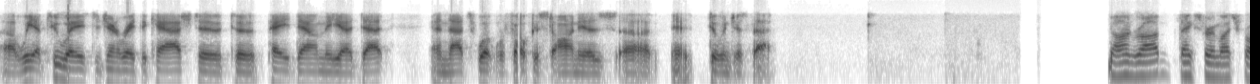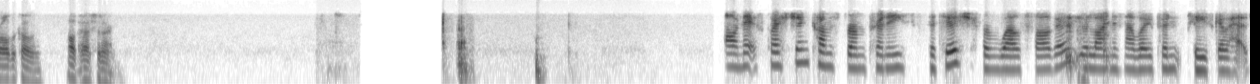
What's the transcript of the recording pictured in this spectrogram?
And so, we have two ways to generate the cash to pay down the uh, debt, and that's what we're focused on, is uh, eh, doing just that. Don, Rob, thanks very much for all the color. I'll pass it on. Our next question comes from Praneeth Satish from Wells Fargo. Your line is now open. Please go ahead.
